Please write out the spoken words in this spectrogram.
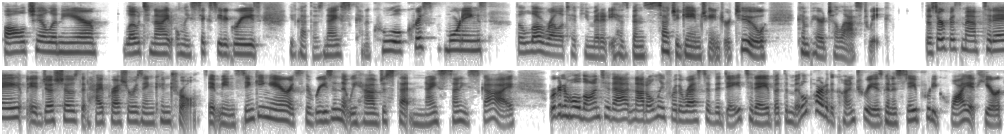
fall chill in the air. Low tonight, only 60 degrees. You've got those nice, kind of cool, crisp mornings. The low relative humidity has been such a game changer, too, compared to last week. The surface map today, it just shows that high pressure is in control. It means sinking air. It's the reason that we have just that nice sunny sky. We're going to hold on to that not only for the rest of the day today, but the middle part of the country is going to stay pretty quiet here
